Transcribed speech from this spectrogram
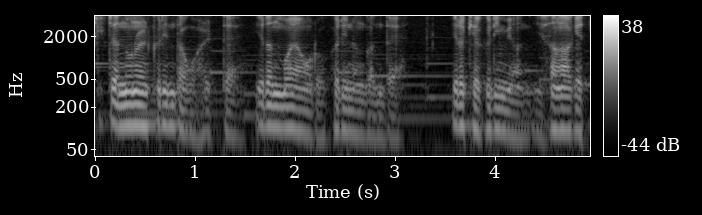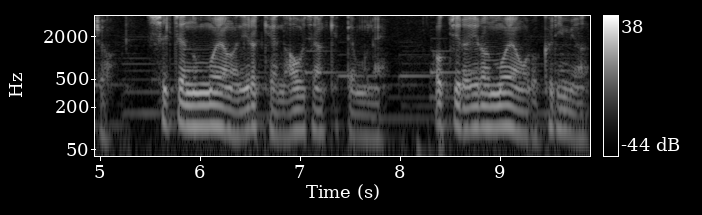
실제 눈을 그린다고 할 때 이런 모양으로 그리는 건데 이렇게 그리면 이상하겠죠. 실제 눈 모양은 이렇게 나오지 않기 때문에 억지로 이런 모양으로 그리면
